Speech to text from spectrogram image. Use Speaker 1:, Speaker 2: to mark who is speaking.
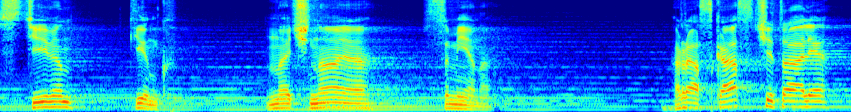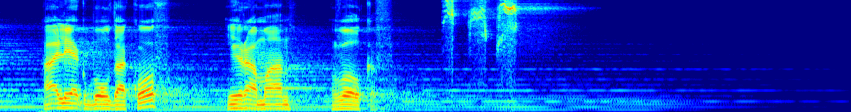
Speaker 1: Стивен Кинг. Ночная смена. Рассказ читали Олег Булдаков и Роман Волков.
